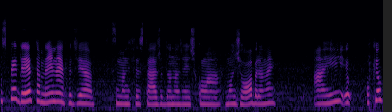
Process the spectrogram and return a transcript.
Os pedreiros também, né, podia se manifestar ajudando a gente com a mão de obra, né? Aí, eu, o que eu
